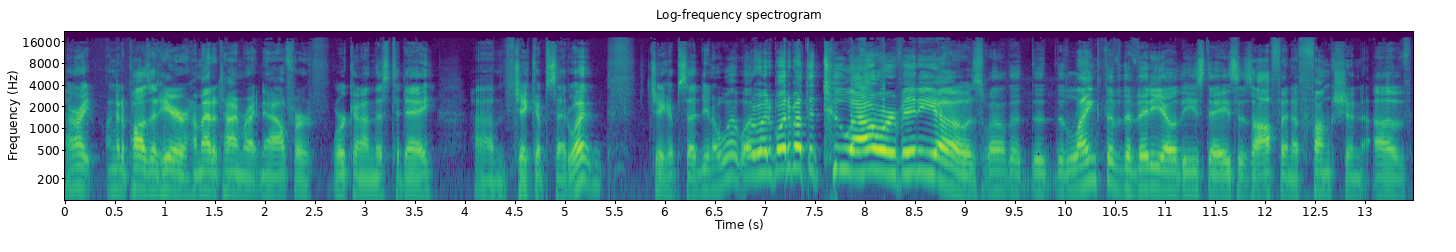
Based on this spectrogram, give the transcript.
all right, I'm going to pause it here. I'm out of time right now for working on this today. Um, Jacob said, What? Jacob said, You know, what, what, what about the two hour videos? Well, the, the, the length of the video these days is often a function of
